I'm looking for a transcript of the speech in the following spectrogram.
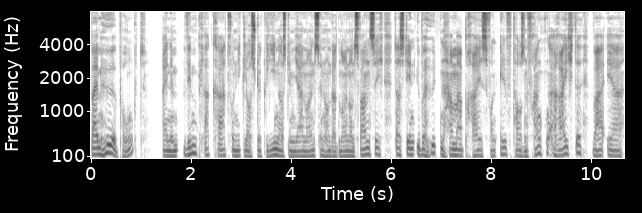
Beim Höhepunkt, einem WIM-Plakat von Niklaus Stöcklin aus dem Jahr 1929, das den überhöhten Hammerpreis von 11.000 Franken erreichte, war er,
